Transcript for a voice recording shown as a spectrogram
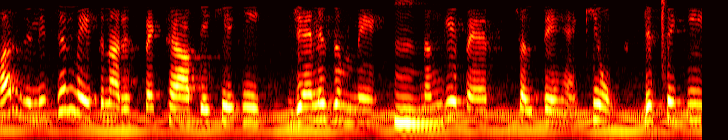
हर रिलीजन में इतना रिस्पेक्ट है. आप देखिए कि जैनिज्म में हम्म। नंगे पैर चलते हैं। क्यों? जिससे कि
